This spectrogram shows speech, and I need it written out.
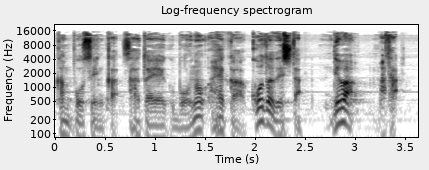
漢方専科サーター薬房の早川幸太でした。では、また。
